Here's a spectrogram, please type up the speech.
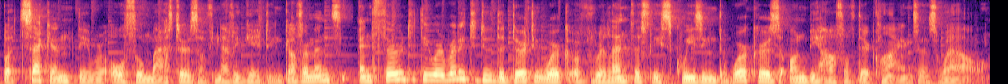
but second, they were also masters of navigating governments, and third, they were ready to do the dirty work of relentlessly squeezing the workers on behalf of their clients as well.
